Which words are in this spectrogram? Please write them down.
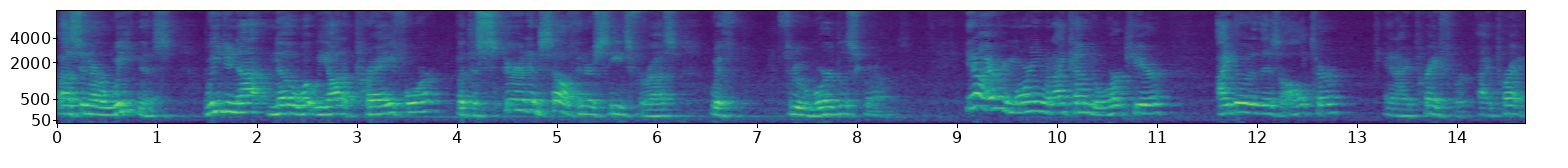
us in our weakness. We do not know what we ought to pray for, but the Spirit Himself intercedes for us with through wordless groans. You know, every morning when I come to work here, I go to this altar and I pray for I pray.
